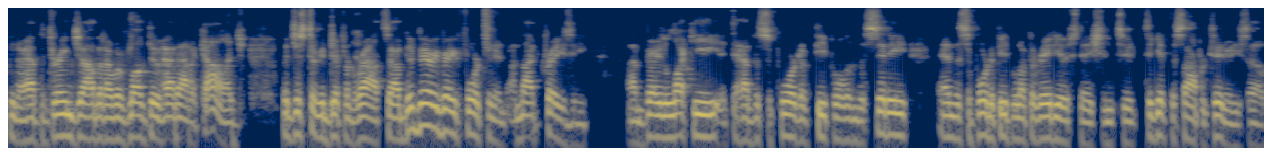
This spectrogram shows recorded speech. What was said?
you know, have the dream job that I would have loved to have had out of college, but just took a different route. So I've been very, very fortunate. I'm not crazy. I'm very lucky to have the support of people in the city and the support of people at the radio station to to get this opportunity. So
